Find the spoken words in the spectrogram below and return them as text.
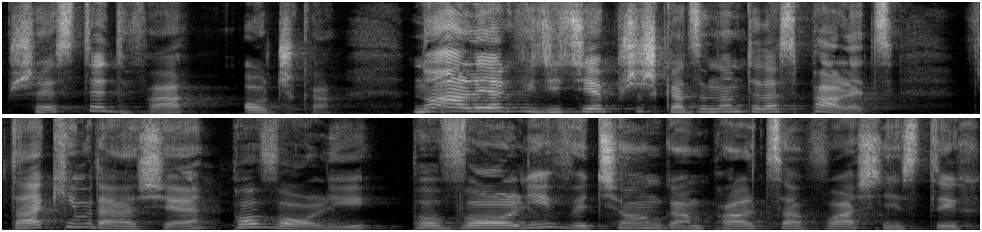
przez te dwa oczka. No ale jak widzicie, przeszkadza nam teraz palec. W takim razie powoli, powoli wyciągam palca właśnie z tych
